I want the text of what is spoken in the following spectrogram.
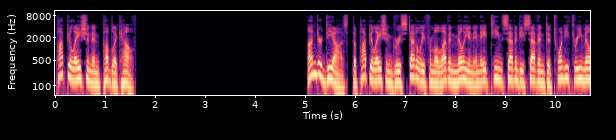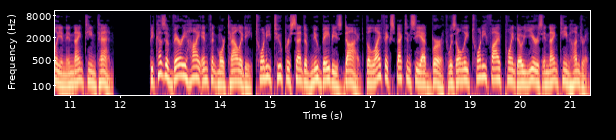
Population and public health Under Diaz, the population grew steadily from 11 million in 1877 to 23 million in 1910. Because of very high infant mortality 22% of new babies died the life expectancy at birth was only 25.0 years in 1900.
